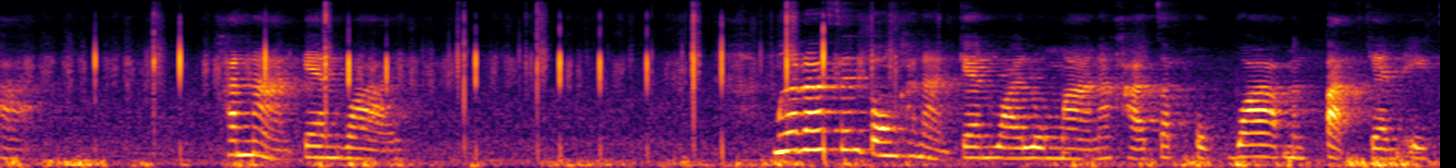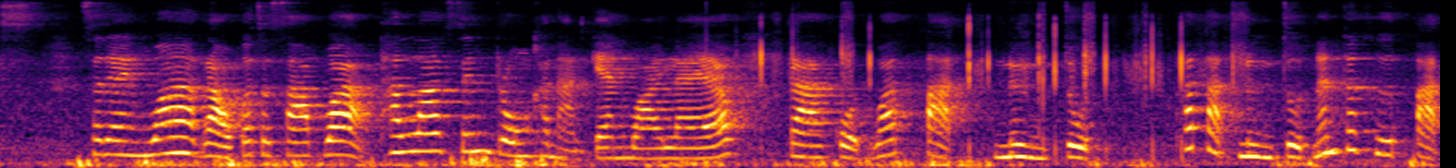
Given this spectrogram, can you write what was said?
ค่ะ ขนานแกน y เมื่อลากเส้นตรงขนานแกน y ลงมานะคะ จะพบว่ามันตัดแกน x แสดงว่าเราก็จะทราบว่าถ้าลากเส้นตรงขนานแกน y แล้ว ปรากฏว่าตัด 1 จุด ถ้าตัด 1 จุดนั่นก็คือตัด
